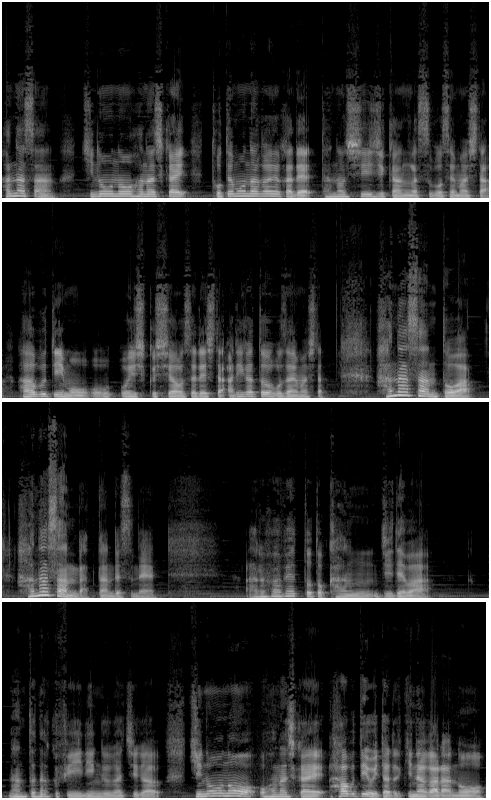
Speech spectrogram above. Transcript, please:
花さん、昨日のお話し会、とても長やかで楽しい時間が過ごせました。ハーブティーも美味しく幸せでした。ありがとうございました。花さんとは、花さんだったんですね。アルファベットと漢字では、なんとなくフィーリングが違う。昨日のお話し会、ハーブティーをいただきながらの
